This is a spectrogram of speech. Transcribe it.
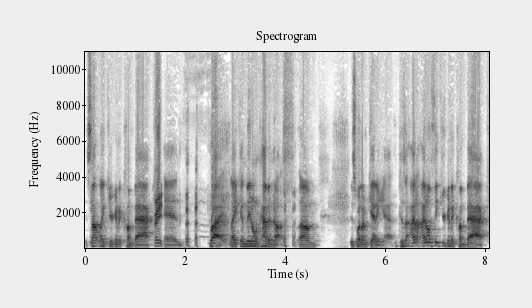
it's not like you're going to come back Great. and right, like, and they don't have enough. Um, is what I'm getting at because I, I don't think you're going to come back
